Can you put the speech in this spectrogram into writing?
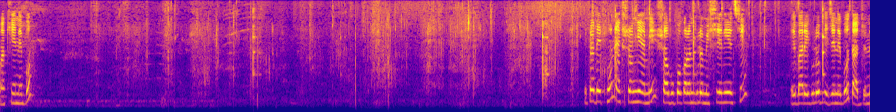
মাখিয়ে নেব। এটা দেখুন, একসঙ্গে আমি সব উপকরণগুলো মিশিয়ে নিয়েছি। এবার এগুলো ভেজে নেব, তার জন্য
